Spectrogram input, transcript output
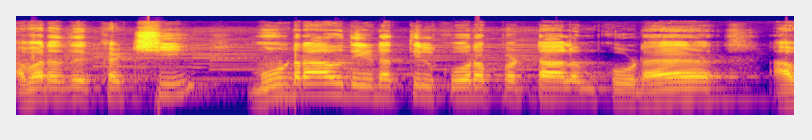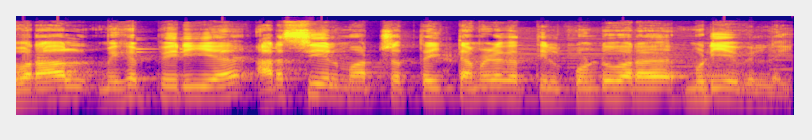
அவரது கட்சி மூன்றாவது இடத்தில் கூறப்பட்டாலும் கூட அவரால் மிகப்பெரிய அரசியல் மாற்றத்தை தமிழகத்தில் கொண்டு வர முடியவில்லை.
